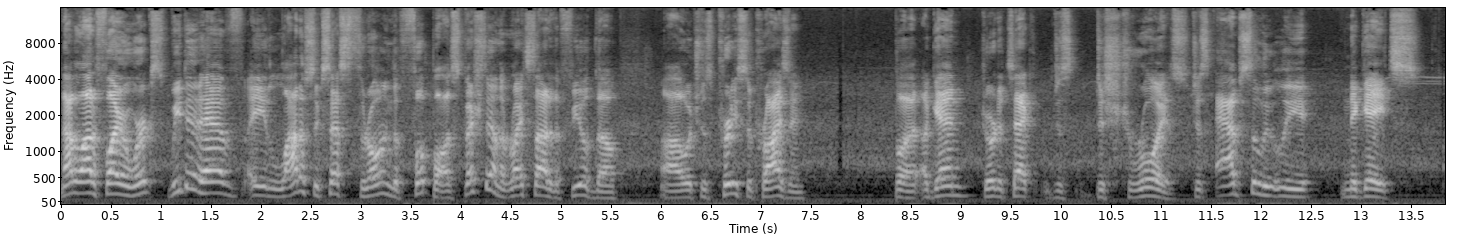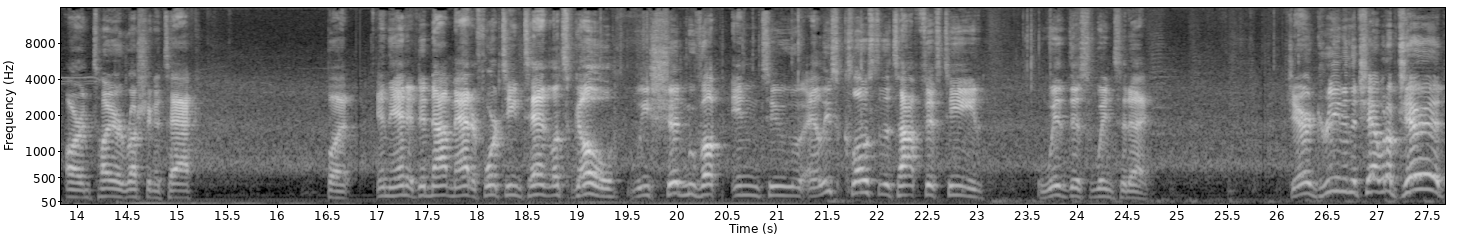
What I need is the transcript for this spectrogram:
not a lot of fireworks. We did have a lot of success throwing the football, especially on the right side of the field, though, uh, which was pretty surprising. But again, Georgia Tech just destroys, just absolutely negates our entire rushing attack. But in the end, it did not matter. 14-10, let's go. We should move up into at least close to the top 15 with this win today. Jared Green in the chat. What up, Jared?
